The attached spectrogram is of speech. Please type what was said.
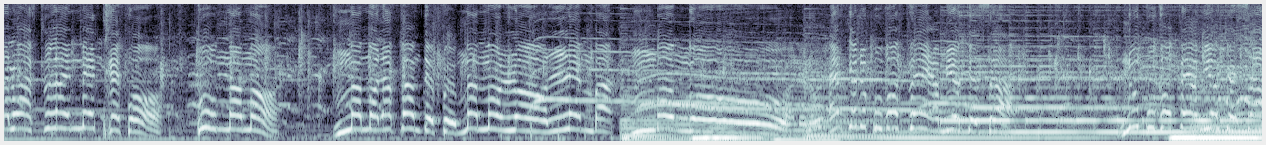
allons acclamer très fort pour maman, maman la femme de feu, maman Laure Lemba Mbongo. Est-ce que nous pouvons faire mieux que ça? Nous pouvons faire mieux que ça.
